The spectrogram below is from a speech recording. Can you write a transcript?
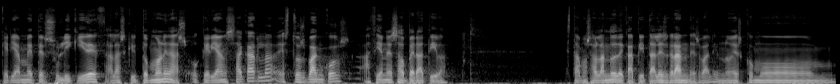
querían meter su liquidez a las criptomonedas o querían sacarla, estos bancos hacían esa operativa. Estamos hablando de capitales grandes, ¿vale? No es como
